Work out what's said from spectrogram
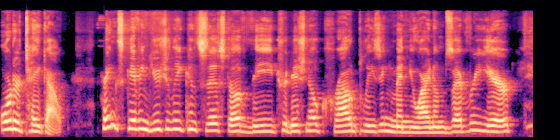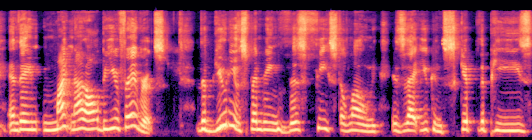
order takeout. Thanksgiving usually consists of the traditional crowd pleasing menu items every year, and they might not all be your favorites. The beauty of spending this feast alone is that you can skip the peas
